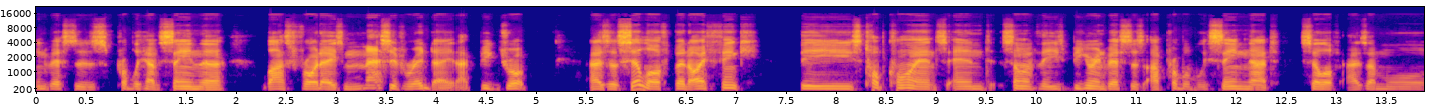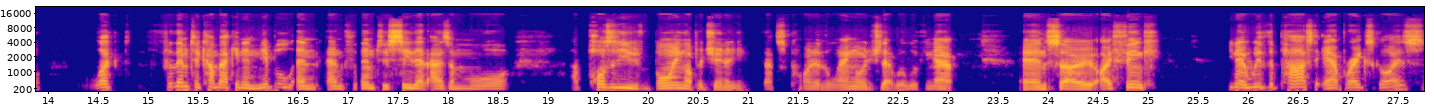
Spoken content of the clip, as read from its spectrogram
investors probably have seen the last Friday's massive red day, that big drop, as a sell off. But I think these top clients and some of these bigger investors are probably seeing that sell off as a more like for them to come back in and nibble and, and for them to see that as a more a positive buying opportunity. That's kind of the language that we're looking at. And so I think, you know, with the past outbreaks, guys,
